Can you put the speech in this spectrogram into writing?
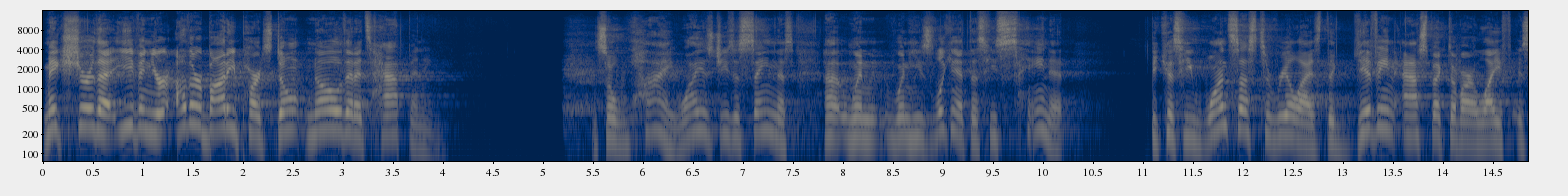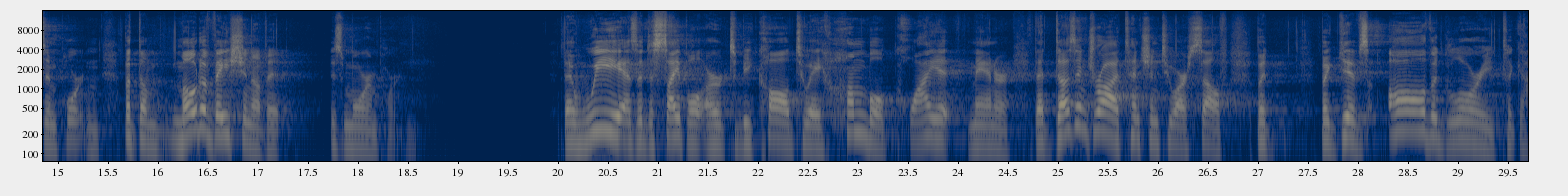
Make sure that even your other body parts don't know that it's happening. And so, why? Why is Jesus saying this? Uh, when, when he's looking at this, he's saying it because he wants us to realize the giving aspect of our life is important, but the motivation of it is more important. That we as a disciple are to be called to a humble, quiet manner that doesn't draw attention to ourselves, but, but gives all the glory to God.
